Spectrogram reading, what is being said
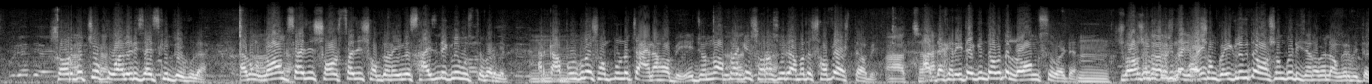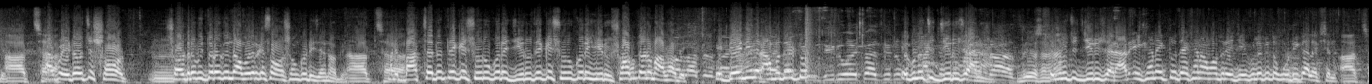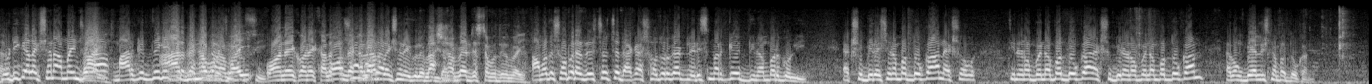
সর্বোচ্চ আচ্ছা। কোয়ালিটি সাইজ কিন্তু এগুলা। এবং লং সাইজে শর্ট সাইজে সব ধরনের এগুলো সাইজ দেখলে বুঝতে পারবেন। আর কাপড়গুলো সম্পূর্ণ চায়না হবে। এই জন্য আপনাকে সরাসরি আমাদের শপে আসতে হবে। আচ্ছা। আর দেখেন এটা কিন্তু আমাদের লং সোয়েটার লং এর ভিতরে ভাই? অসংখ্য এগুলো কিন্তু অসংখ্য ডিজাইন হবে লং এর ভিতরে। আচ্ছা। তারপর এটা হচ্ছে শর্ট শর্টের ভিতরে কিন্তু আমাদের কাছে অসংখ্য ডিজাইন হবে। আচ্ছা। মানে বাচ্চাদের থেকে শুরু করে জিরো থেকে শুরু করে হিরো সব ধরনের মাল হবে। এই ডেনিমের আমাদের একটু এগুলো হচ্ছে জিরো চায়না? এগুলো হচ্ছে জিরো চায়না। আর এখানে একটু দেখেন আমাদের এই যেগুলো কিন্তু হুডি কালেকশন আচ্ছা। হুডি কালেকশন আমরা মার্কেট থেকে আর দেখাবো না ভাই। অনেক অনেক কালেকশন দেখালাম। collection এগুলো কিন্তু। অ্যাড্রেসটা বলুন ভাই। আমাদের সবার অ্যাড্রেস হচ্ছে ঢাকা সদরঘাট লেডিস মার্কেট, দুই নম্বর গলি। একশো বিরাশি নম্বর দোকান, একশো তিরানব্বই নম্বর দোকান, একশো বিরানব্বই নম্বর দোকান এবং বিয়াল্লিশ নম্বর দোকান।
